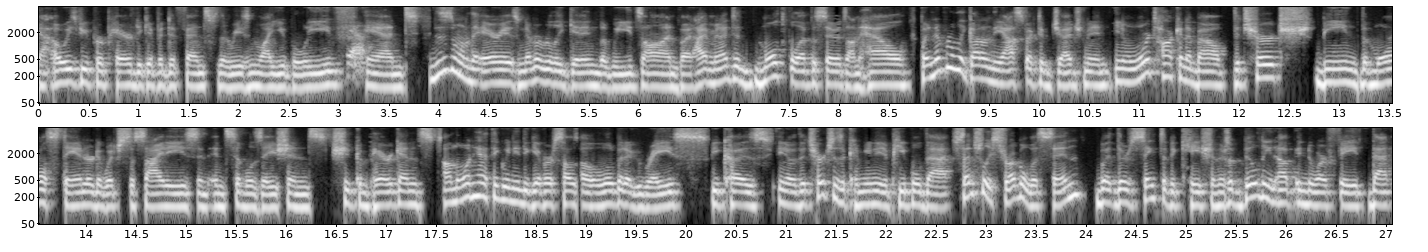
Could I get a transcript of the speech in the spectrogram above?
Yeah, always be prepared to give a defense for the reason why you believe. Yeah. And this is one of the areas we never really get into the weeds on, but I mean, I did multiple episodes on hell, but I never really got on the aspect of judgment. You know, when we're talking about the church being the moral standard at which societies and, and civilizations should compare against, on the one hand, I think we need to give ourselves a little bit of grace because, you know, the church is a community of people that essentially struggle with sin, but there's sanctification. There's a building up into our faith that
